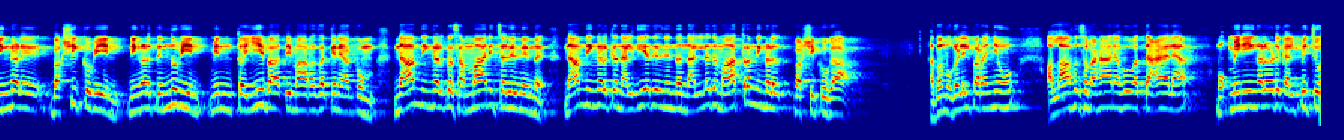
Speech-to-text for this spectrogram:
നിങ്ങൾ ഭക്ഷിക്കുവീൻ നിങ്ങൾ തിന്നുവീൻ മിൻ തൊയ്യീബാത്തി മാ റസക്കിനാക്കും നാം നിങ്ങൾക്ക് സമ്മാനിച്ചതിൽ നിന്ന് നാം നിങ്ങൾക്ക് നൽകിയതിൽ നിന്ന് നല്ലത് മാത്രം നിങ്ങൾ ഭക്ഷിക്കുക. അപ്പം മുകളിൽ പറഞ്ഞു അള്ളാഹു സുബഹാനഹു വത്താല മുഅ്മിനീങ്ങളോട് കൽപ്പിച്ചു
